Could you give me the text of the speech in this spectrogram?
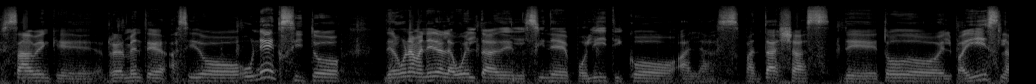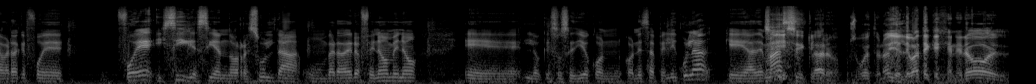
saben que realmente ha sido un éxito. De alguna manera la vuelta del cine político a las pantallas de todo el país, la verdad que fue, fue y sigue siendo, resulta un verdadero fenómeno eh, lo que sucedió con, con, esa película, que además... Sí, sí, claro, por supuesto, ¿no? Y el debate que generó, el,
